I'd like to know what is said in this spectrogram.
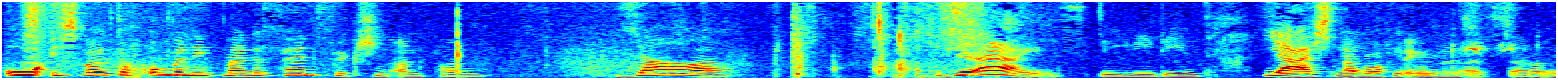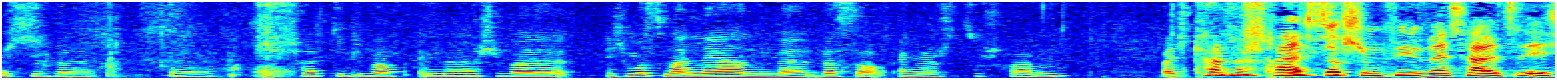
Oh, ich wollte doch unbedingt meine Fanfiction anfangen. Ja, Kapitel 1. Die, die, die. Ja, ich nehme aber auf Englisch schreibe ich lieber. Ja. Ich schreibe die lieber auf Englisch, weil ich muss mal lernen, mehr, besser auf Englisch zu schreiben. Weil ich kann Du das schreibst nicht. doch schon viel besser als ich.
